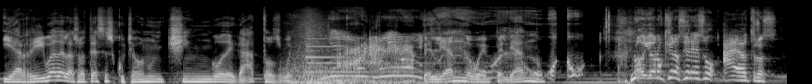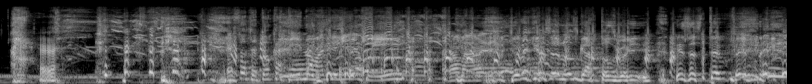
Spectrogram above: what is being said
Y arriba de la azotea se escuchaban un chingo de gatos, güey. Peleando, güey, peleando. No, yo no quiero hacer eso. Hay otros. Eso te toca a ti, no manches, yo ya fui. No mames. Yo no quiero ser los gatos, güey. Es este pendejo.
